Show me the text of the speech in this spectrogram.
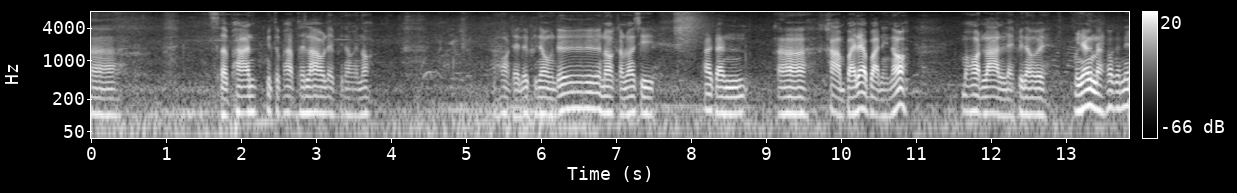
อ่าสะพานมิตรภาพไทยลาวเลยพี่น้องเอ้ยเนาะมาฮอดได้เลยพี่น้องเด้อเนาะกำลังสิพากันอ่าข้ามไปแล้วบัดนี้เนาะมาฮอดลานเลยพี่น้องเอ้ยมึงยังนะพากันแน่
